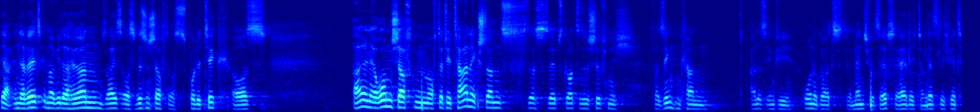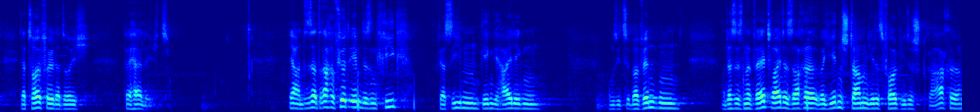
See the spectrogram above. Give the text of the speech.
ja, in der Welt immer wieder hören, sei es aus Wissenschaft, aus Politik, aus allen Errungenschaften. Auf der Titanic stand, dass selbst Gott dieses Schiff nicht versinken kann. Alles irgendwie ohne Gott. Der Mensch wird selbst verherrlicht und letztlich wird der Teufel dadurch verherrlicht. Ja, und dieser Drache führt eben diesen Krieg, Vers 7, gegen die Heiligen, um sie zu überwinden. Und das ist eine weltweite Sache über jeden Stamm, jedes Volk, jede Sprache.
